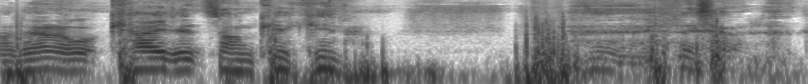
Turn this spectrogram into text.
I don't know what cadence I'm kicking. Let's have a look.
